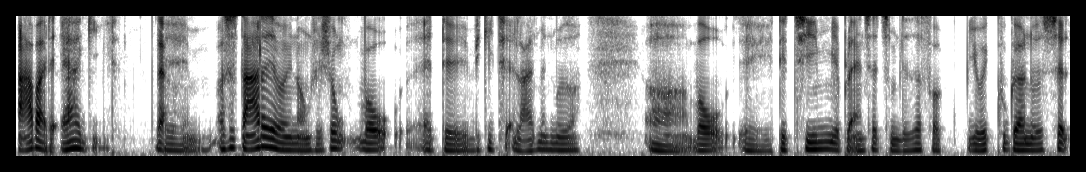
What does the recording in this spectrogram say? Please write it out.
arbejde er agilt. Ja. Øhm, og så startede jeg jo i en organisation, hvor at, øh, vi gik til alignment-møder, og hvor øh, det team, jeg blev ansat som leder for, jo ikke kunne gøre noget selv,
